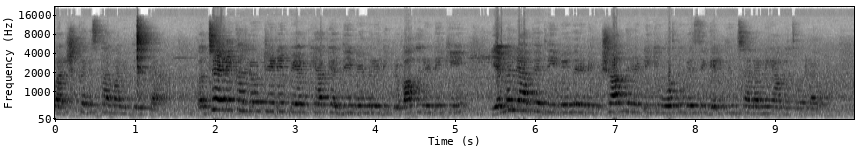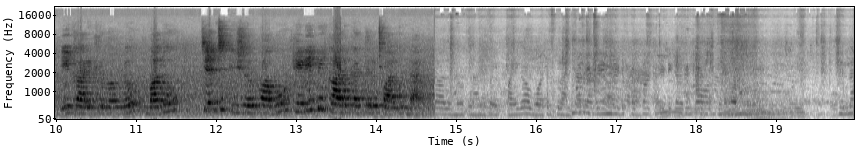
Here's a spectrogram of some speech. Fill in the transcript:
పరిష్కరిస్తామని తెలిపారు. వచ్చే ఎన్నికల్లో టీడీపీ ఎంపీ అభ్యర్థి వేమిరెడ్డి ప్రభాకర్ రెడ్డికి ఎమ్మెల్యే అభ్యర్థి వేమిరెడ్డి విశాఖ రెడ్డికి ఓటు వేసి గెలిపించాలని ఆమె కోరారు. ఈ కార్యక్రమంలో మధు చెంచు కిషోర్ బాబు టీడీపీ కార్యకర్తలు పాల్గొన్నారు. జిల్లా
